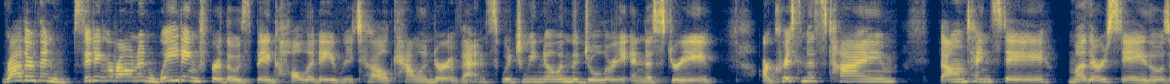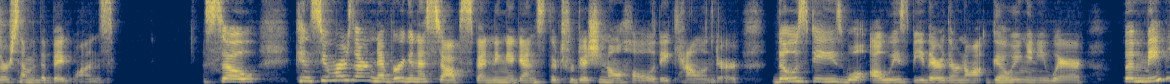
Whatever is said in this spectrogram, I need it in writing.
rather than sitting around and waiting for those big holiday retail calendar events, which we know in the jewelry industry are Christmas time, Valentine's Day, Mother's Day. Those are some of the big ones. So, consumers are never going to stop spending against the traditional holiday calendar. Those days will always be there, they're not going anywhere. But maybe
